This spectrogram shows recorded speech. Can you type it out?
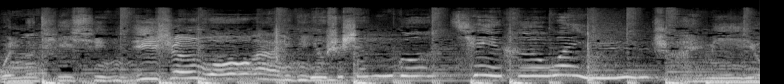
温暖提醒一声我爱你。有时胜过千言和万语，柴米油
